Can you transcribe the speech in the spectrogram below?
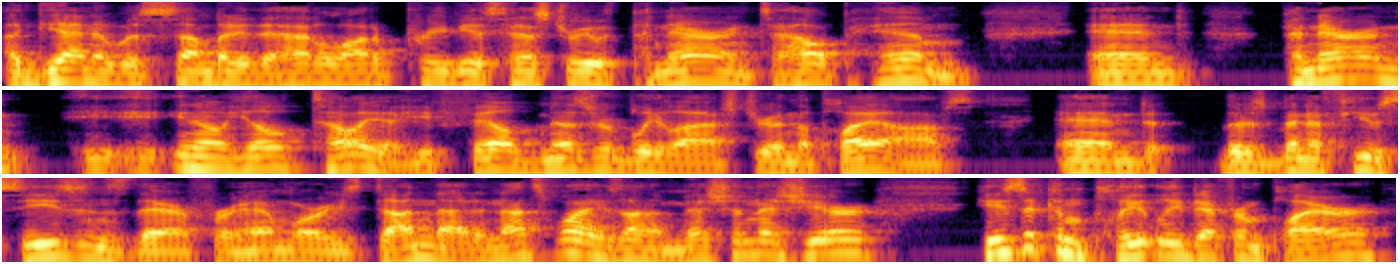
again, it was somebody that had a lot of previous history with Panarin to help him. And Panarin, he, you know, he'll tell you he failed miserably last year in the playoffs. And there's been a few seasons there for him where he's done that. And that's why he's on a mission this year. He's a completely different player.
